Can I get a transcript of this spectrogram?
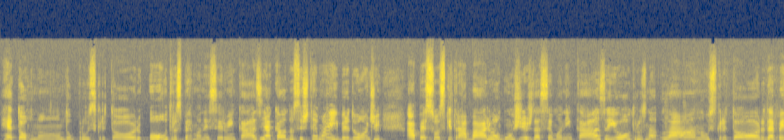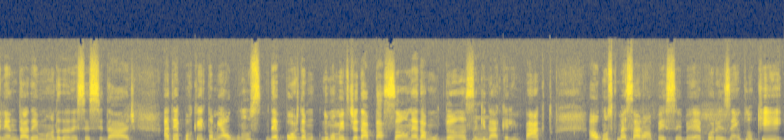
retornando para o escritório, outras permaneceram em casa e aquela do sistema híbrido, onde há pessoas que trabalham alguns dias da semana em casa e outros na, lá no escritório, dependendo da demanda, da necessidade. Até porque também alguns, depois da, do momento de adaptação, né, da mudança hum. que dá aquele impacto, alguns começaram a perceber, por exemplo, que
